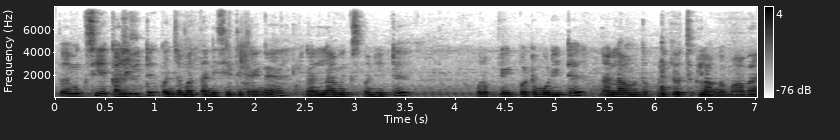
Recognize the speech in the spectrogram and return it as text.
இப்போ மிக்சியை கழுவிட்டு கொஞ்சமாக தண்ணி சேர்த்துக்கிறேங்க. நல்லா மிக்ஸ் பண்ணிவிட்டு ஒரு பிளேட் போட்டு மூடிட்டு நல்லா வந்து புளிக்க வச்சுக்கலாங்க மாவை.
